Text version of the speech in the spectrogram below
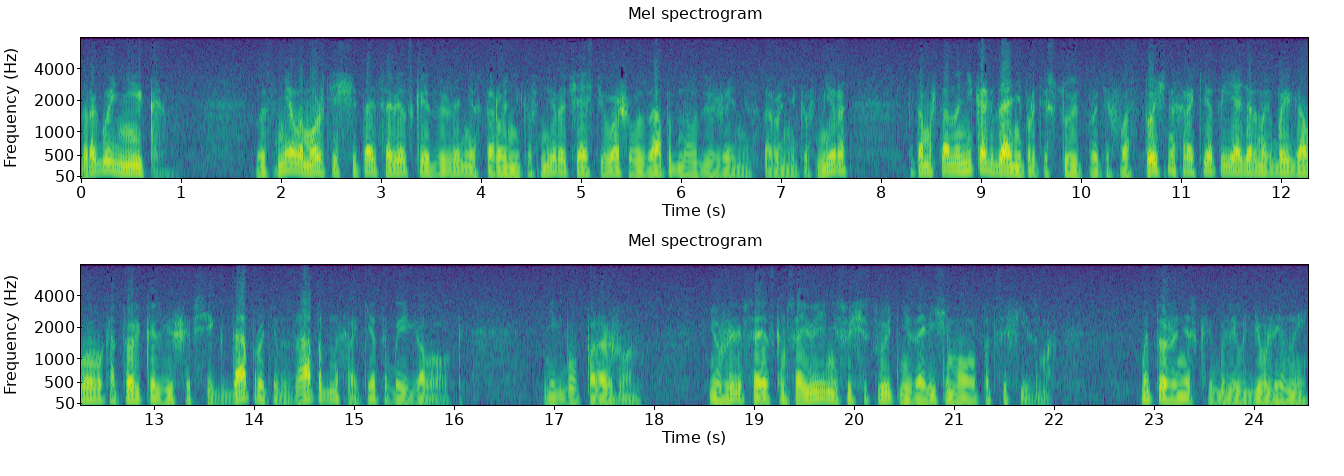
Дорогой Ник, вы смело можете считать советское движение сторонников мира частью вашего западного движения сторонников мира, потому что оно никогда не протестует против восточных ракет и ядерных боеголовок, а только лишь и всегда против западных ракет и боеголовок. Ник был поражен. Неужели в Советском Союзе не существует независимого пацифизма? Мы тоже несколько были удивлены.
